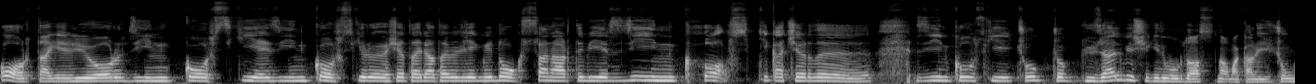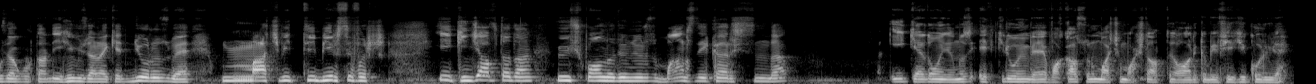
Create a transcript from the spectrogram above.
Orta geliyor Zinkovski'ye. Zinkovski röveşatayla atabilecek mi? 90 artı 1 Zinkovski kaçırdı. Zinkovski çok çok güzel bir şekilde vurdu aslında ama kaleci çok güzel kurtardı. İki güzel hareket diyoruz ve maç bitti 1-0. İkinci haftadan 3 puanla dönüyoruz. Barnsley karşısında ilk yarıda oynadığımız etkili oyun ve Vakasso'nun maçın başlattığı harika bir frikik golüyle.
